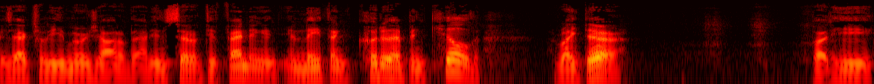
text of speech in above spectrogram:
has actually emerged out of that. Instead of defending, Nathan could have been killed right there. But he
